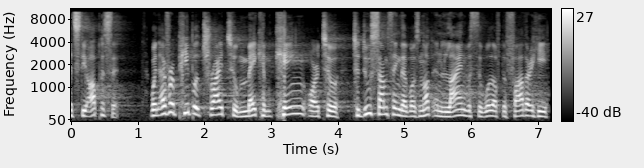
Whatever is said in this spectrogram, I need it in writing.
It's the opposite. Whenever people tried to make him king or to, to do something that was not in line with the will of the Father, he,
